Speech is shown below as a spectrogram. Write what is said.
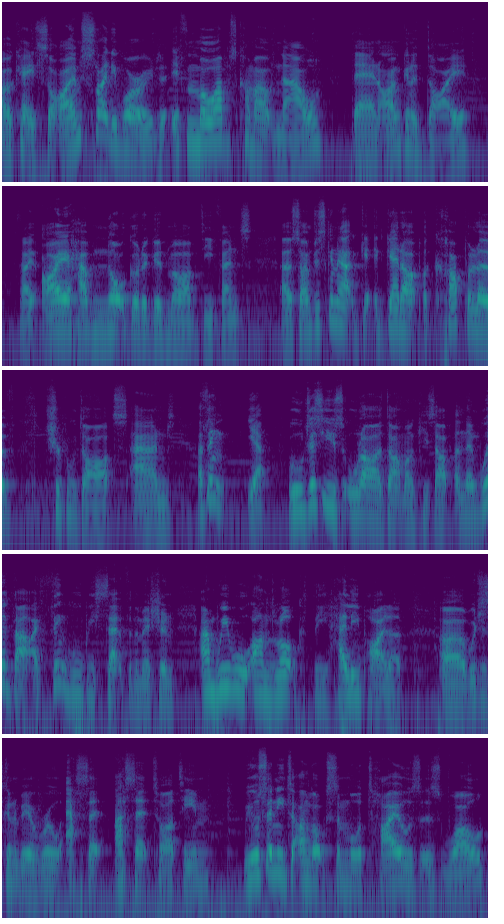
okay, so I'm slightly worried. If Moabs come out now, then I'm gonna die. Like, I have not got a good Moab defense. Uh, so I'm just going to get up a couple of triple darts, and I think, yeah, we'll just use all our dart monkeys up, and then with that, I think we'll be set for the mission, and we will unlock the heli pilot, uh, which is going to be a real asset asset to our team. We also need to unlock some more tiles as well,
